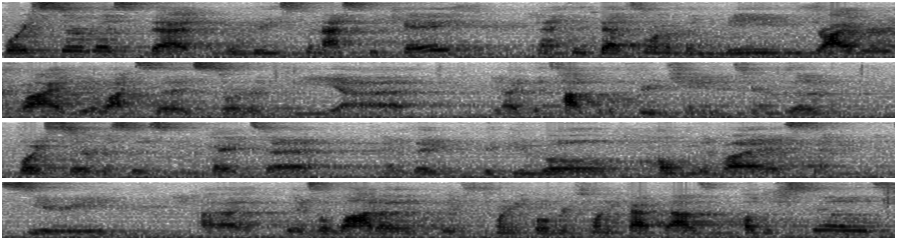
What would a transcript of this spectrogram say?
voice service that released an SDK, and I think that's one of the main drivers why the Alexa is sort of the uh, you know at the top of the food chain in terms of voice services compared to you know, the, the Google Home device and, and Siri. Uh, there's a lot of there's 20, over 25,000 published skills,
